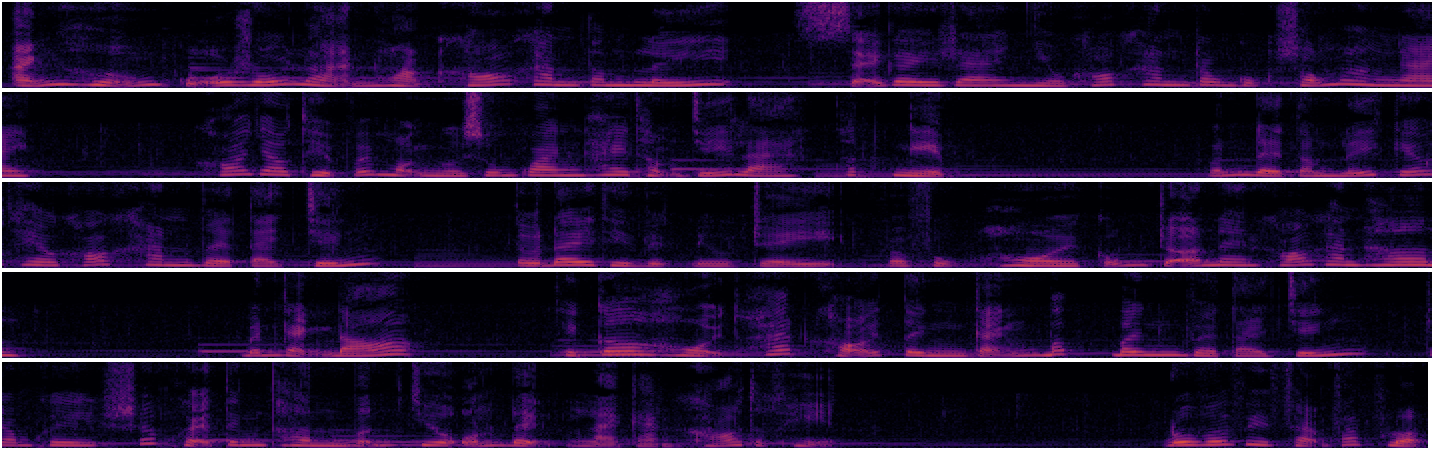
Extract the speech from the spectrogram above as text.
Ảnh hưởng của rối loạn hoặc khó khăn tâm lý sẽ gây ra nhiều khó khăn trong cuộc sống hàng ngày, khó giao thiệp với mọi người xung quanh hay thậm chí là thất nghiệp vấn đề tâm lý kéo theo khó khăn về tài chính. Từ đây thì việc điều trị và phục hồi cũng trở nên khó khăn hơn. Bên cạnh đó, thì cơ hội thoát khỏi tình cảnh bấp bênh về tài chính trong khi sức khỏe tinh thần vẫn chưa ổn định lại càng khó thực hiện. Đối với vi phạm pháp luật,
